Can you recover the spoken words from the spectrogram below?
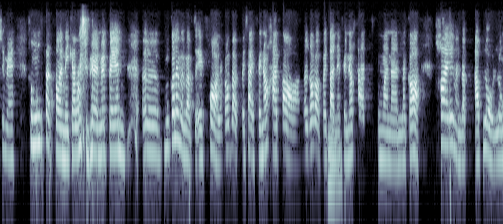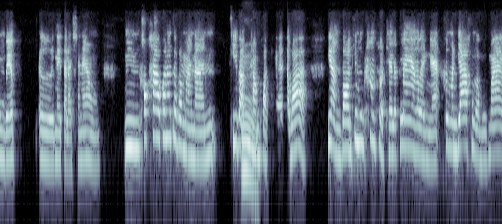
ใช่ไหมคือมึงตัดต่อใน GarageBand ไม่เป็นเออมึงก็เลยเหมือนแบบจะ export แล้วก็แบบไปใส่ Final Cut ต่อ แล้วก็แบบไปตัดใน Final Cut ประมาณนั้น แล้วก็ค่อยเหมือนแบบอัปโหลดลงเว็บเออในแต่ละช anel อืมคร่าวๆก็น่าจะประมาณนั้นที่แบบทำพอดแคสต์แต่ว่าอย่างตอนที่มุกทำพอดแคสต์แรกๆอะไรเงี้ย คือมันยากสำหรับมุกมาก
